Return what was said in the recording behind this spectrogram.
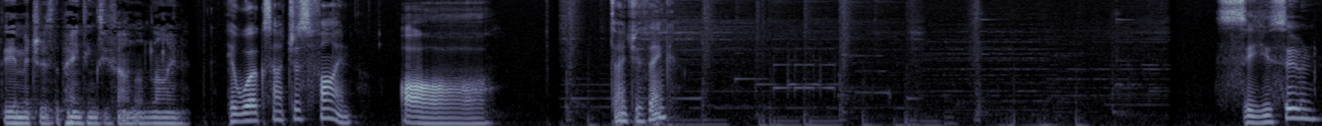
the images, the paintings you found online, it works out just fine. Aww. Don't you think? See you soon.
